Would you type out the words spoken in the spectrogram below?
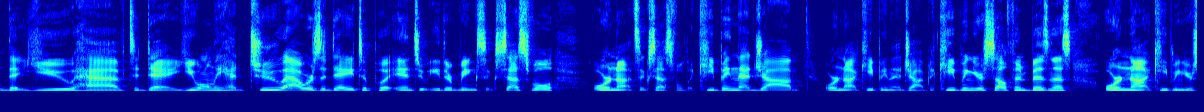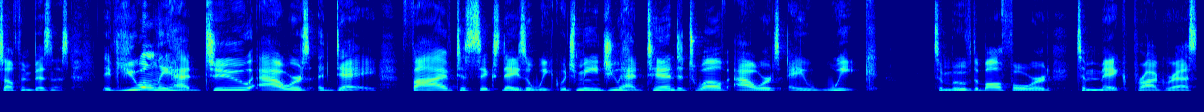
that you have today, you only had two hours a day to put into either being successful or not successful, to keeping that job or not keeping that job, to keeping yourself in business or not keeping yourself in business. If you only had two hours a day, five to six days a week, which means you had 10 to 12 hours a week to move the ball forward, to make progress,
